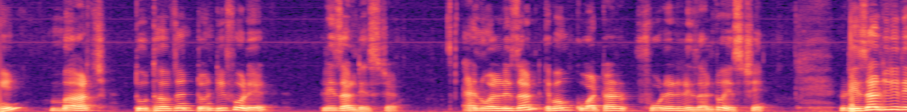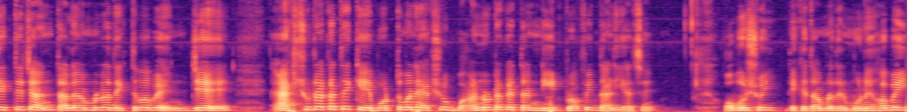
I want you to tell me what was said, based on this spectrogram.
কোম্পানির মার্চ টু থাউজেন্ড টোয়েন্টি ফোরের রেজাল্ট এসছে। অ্যানুয়াল রেজাল্ট এবং কোয়ার্টার ফোরের রেজাল্টও এসছে। রেজাল্ট যদি দেখতে চান, তাহলে আপনারা দেখতে পাবেন যে একশো টাকা থেকে বর্তমানে একশো বাহান্ন টাকায় তার নিট প্রফিট দাঁড়িয়ে আছে। অবশ্যই দেখে তো আপনাদের মনে হবেই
